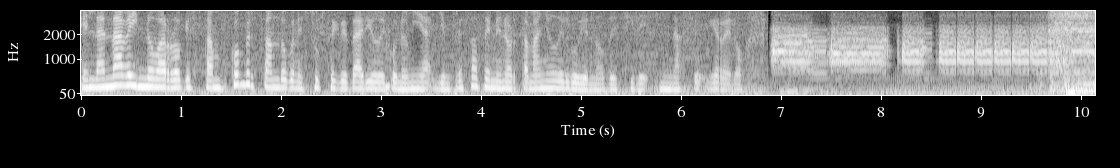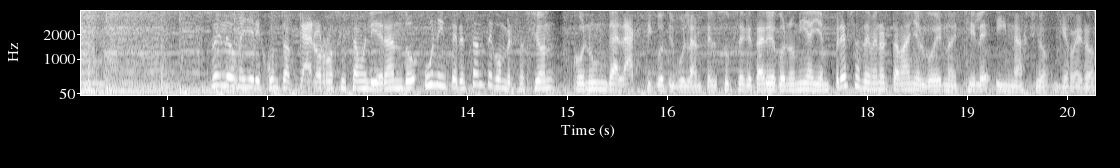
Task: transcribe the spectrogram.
En la nave Innova Rock estamos conversando con el subsecretario de Economía y Empresas de Menor Tamaño del Gobierno de Chile, Ignacio Guerrero. Soy Leo Meyer y junto a Caro Rossi estamos liderando una interesante conversación con un galáctico tripulante, el subsecretario de Economía y Empresas de menor tamaño del Gobierno de Chile, Ignacio Guerrero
